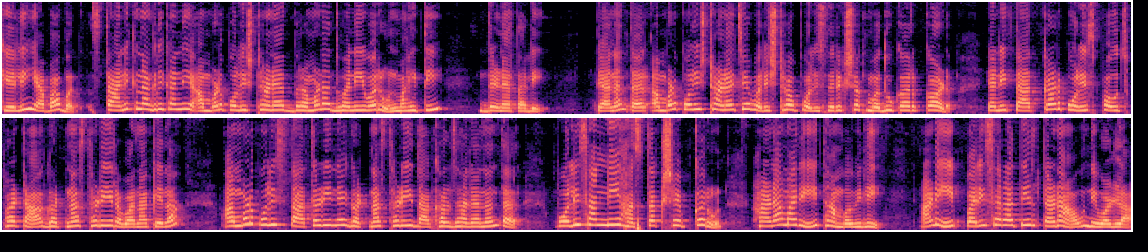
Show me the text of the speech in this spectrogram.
केली. याबाबत स्थानिक नागरिकांनी अंबड पोलीस ठाण्यात भ्रमणध्वनीवरून माहिती देण्यात आली. त्यानंतर अंबड पोलीस ठाण्याचे वरिष्ठ पोलीस निरीक्षक मधुकर कड यांनी तात्काळ पोलीस फौजफाटा घटनास्थळी रवाना केला. अंबड पोलीस तातडीने घटनास्थळी दाखल झाल्यानंतर पोलिसांनी हस्तक्षेप करून हाणामारी थांबविली. आणि परिसरातील तणाव निवडला.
